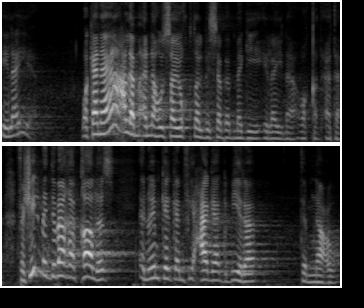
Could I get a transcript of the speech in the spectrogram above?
إلي وكان يعلم أنه سيقتل بسبب مجيء إلينا وقد أتى. فشيل من دماغك خالص أنه يمكن كان في حاجة كبيرة تمنعه.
